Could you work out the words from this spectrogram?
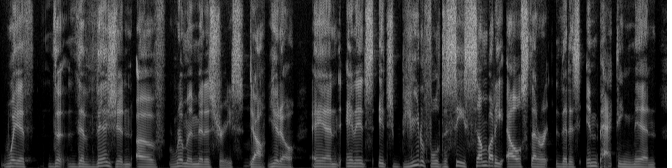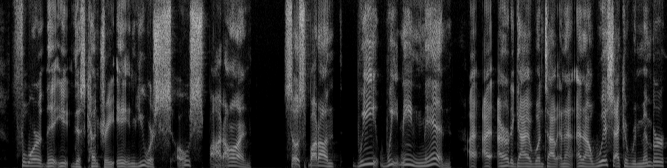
with the the vision of Real Men Ministries. Yeah. you know, and and it's it's beautiful to see somebody else that are that is impacting men for the this country. And you were so spot on, so spot on. We we need men. I, I, heard a guy one time, and I, and I wish I could remember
